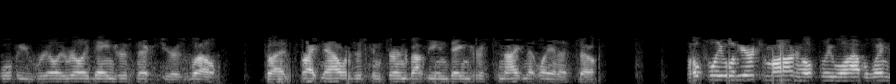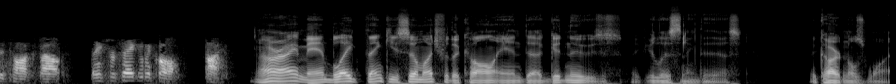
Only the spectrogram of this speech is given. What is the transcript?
we'll be really, really dangerous next year as well. But right now, we're just concerned about being dangerous tonight in Atlanta. So hopefully we'll hear it tomorrow, and hopefully we'll have a win to talk about. Thanks for taking the call. Bye. All right, man. Blake, thank you so much for the call and uh, good news if you're listening to this. The Cardinals won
